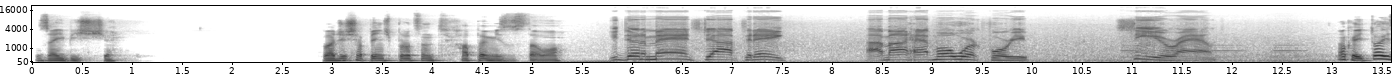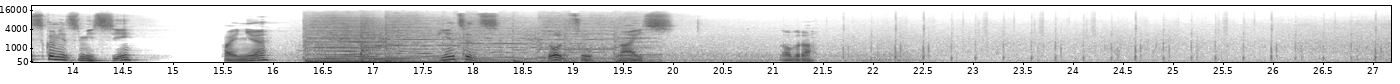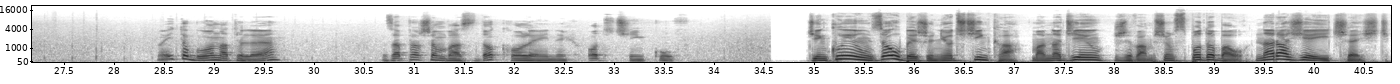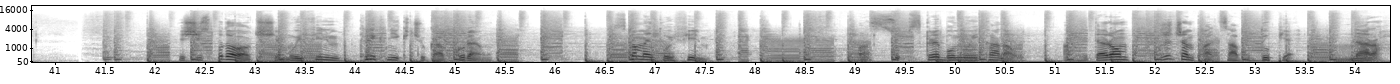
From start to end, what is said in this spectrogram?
Zajebiście. 25% HP mi zostało. You done a man's job today. I might have more work for you. See you around. Okej, to jest koniec misji. Fajnie. 500 dolców, nice. Dobra. No i to było na tyle. Zapraszam Was do kolejnych odcinków. Dziękuję za obejrzenie odcinka. Mam nadzieję, że Wam się spodobał. Na razie i cześć. Jeśli spodobał Ci się mój film, kliknij kciuka w górę. Skomentuj film oraz subskrybuj mój kanał. A literom życzę palca w dupie. Nara.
